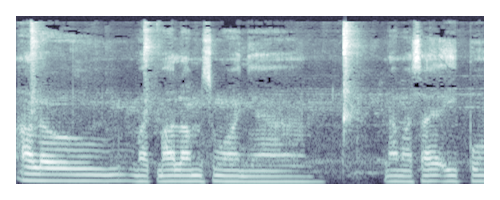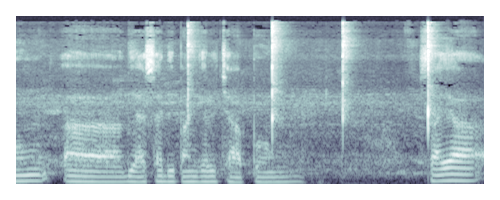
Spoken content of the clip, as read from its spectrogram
Halo, selamat malam semuanya. Nama saya Ipung, uh, biasa dipanggil Capung. Saya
